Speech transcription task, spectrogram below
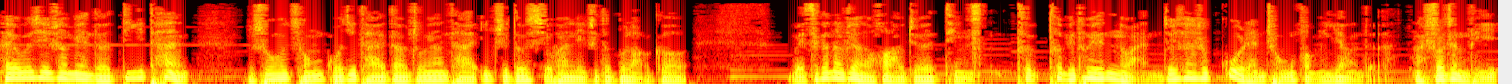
还有微信上面的低碳，你说从国际台到中央台一直都喜欢李志的不老歌，每次看到这样的话，我觉得挺特特别特别暖，就像是故人重逢一样的。那说正题，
